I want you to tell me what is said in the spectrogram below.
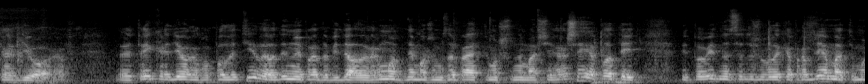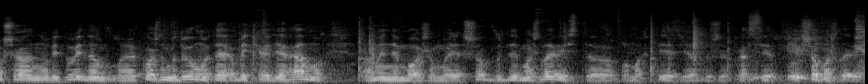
кардіограф. Е, Три кардіографа полетіли, один ми, правда, віддали ремонт, не можемо забрати, тому що нема ще грошей оплатити. Відповідно, це дуже велика проблема, тому що ну, відповідно е, кожному другому треба робити кардіограму, а ми не можемо. Якщо буде можливість, то допомогти, я дуже просив, якщо можливість.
